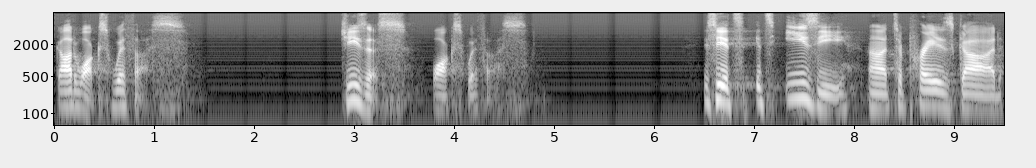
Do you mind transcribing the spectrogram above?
God walks with us. Jesus walks with us. You see, it's, it's easy uh, to praise God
